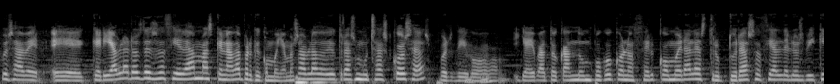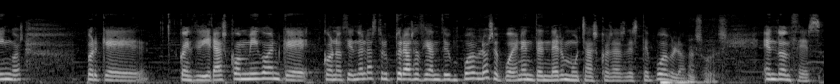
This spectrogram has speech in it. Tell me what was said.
pues a ver, eh, quería hablaros de sociedad más que nada porque como ya hemos hablado de otras muchas cosas, pues digo, ya iba tocando un poco conocer cómo era la estructura social de los vikingos, porque coincidirás conmigo en que conociendo la estructura social de un pueblo se pueden entender muchas cosas de este pueblo. Eso es. Entonces,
